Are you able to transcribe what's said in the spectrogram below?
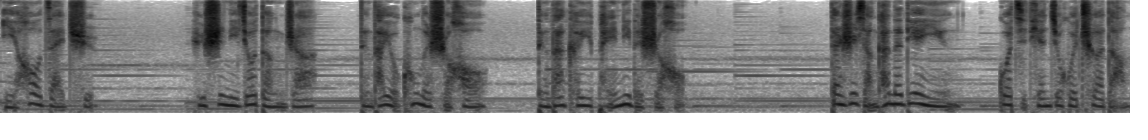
以后再去。于是你就等着，等他有空的时候。等他可以陪你的时候，但是想看的电影过几天就会撤档，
